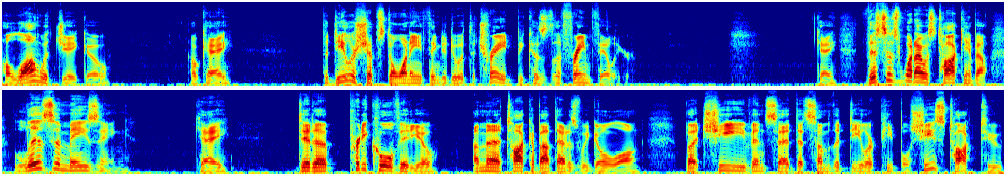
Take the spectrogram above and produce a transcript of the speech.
along with Jayco, okay? The dealerships don't want anything to do with the trade because of the frame failure. Okay, this is what I was talking about. Liz Amazing, okay, did a pretty cool video. I'm going to talk about that as we go along. But she even said that some of the dealer people she's talked to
